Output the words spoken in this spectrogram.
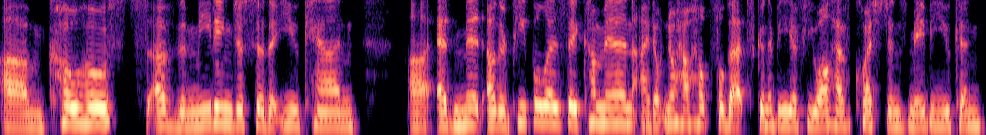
um, co-hosts of the meeting just so that you can uh, admit other people as they come in. I don't know how helpful that's going to be. If you all have questions, maybe you can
